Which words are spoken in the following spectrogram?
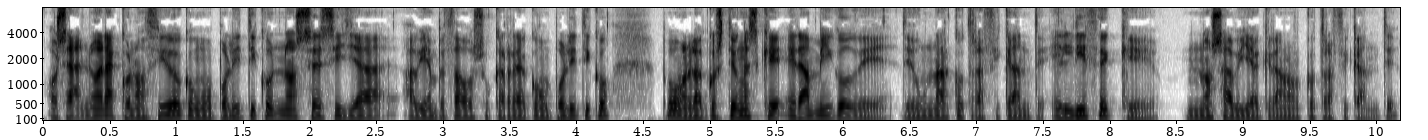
o sea, no era conocido como político, no sé si ya había empezado su carrera como político, pero bueno, la cuestión es que era amigo de, de un narcotraficante. Él dice que no sabía que era narcotraficante.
